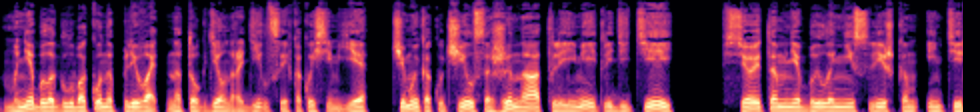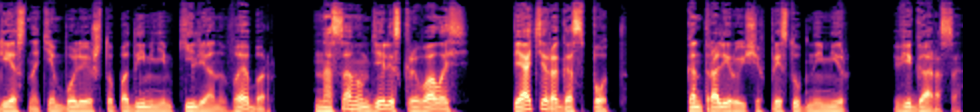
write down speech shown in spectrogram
мне было глубоко наплевать на то, где он родился и в какой семье, чему и как учился, женат ли, имеет ли детей. Все это мне было не слишком интересно, тем более, что под именем Килиан Вебер на самом деле скрывалось пятеро господ, контролирующих преступный мир Вигароса.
